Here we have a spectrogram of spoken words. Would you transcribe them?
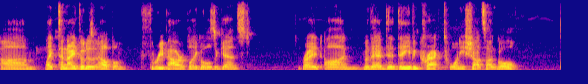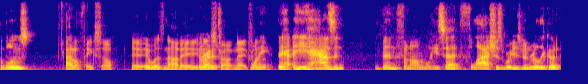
Um, like tonight though doesn't help him. Three power play goals against, right on. But they had did they even crack twenty shots on goal? The Blues. I don't think so. It, it was not a, a Right at strong night for 20. them. They, he hasn't been phenomenal. He's had flashes where he's been really good,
